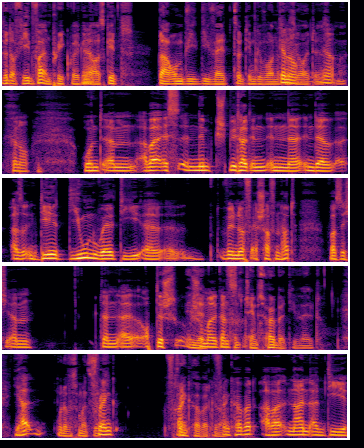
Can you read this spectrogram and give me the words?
wird auf jeden Fall ein Prequel, genau. Ja. Es geht darum, wie die Welt zu dem geworden ist, genau, was sie heute ist. ja, genau. Und ähm, aber es äh, nimmt spielt halt in in äh, in der also in der Dune-Welt, die äh, Villeneuve erschaffen hat, was ich ähm, dann äh, optisch In schon der- mal ganz James Herbert, die Welt. ja Oder was meinst du? Frank Frank Herbert, genau. Frank Herbert, aber nein, ähm, die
